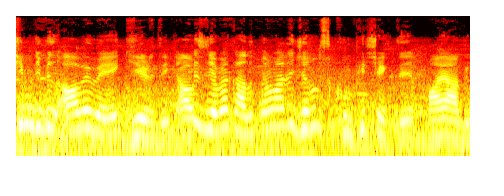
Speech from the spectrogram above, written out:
Şimdi biz AVM'ye girdik. Biz yemek aldık. Normalde canımız kumpir çekti. Bayağı bir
